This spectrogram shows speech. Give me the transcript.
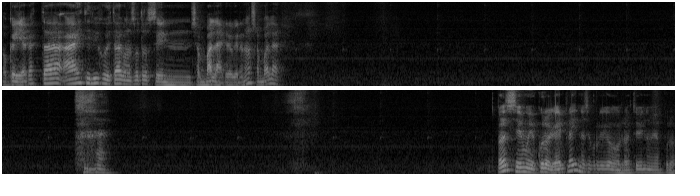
Ok, acá está. Ah, este viejo que estaba con nosotros en Shambhala, creo que era, ¿no? Shambhala. Parece que se ve muy oscuro el gameplay, no sé por qué lo estoy viendo muy oscuro.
